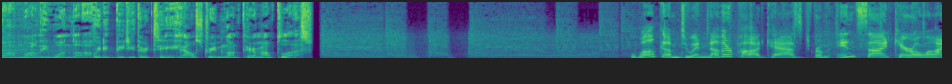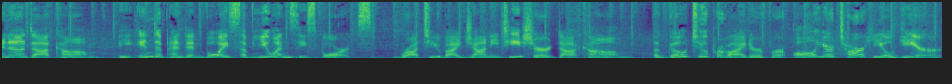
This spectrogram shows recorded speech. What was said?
Bob Marley One Love. Rated PG-13. Now streaming on Paramount Plus. Welcome to another podcast from InsideCarolina.com, the independent voice of UNC Sports. Brought to you by JohnnyT-shirt.com, the go-to provider for all your Tar Heel gear.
